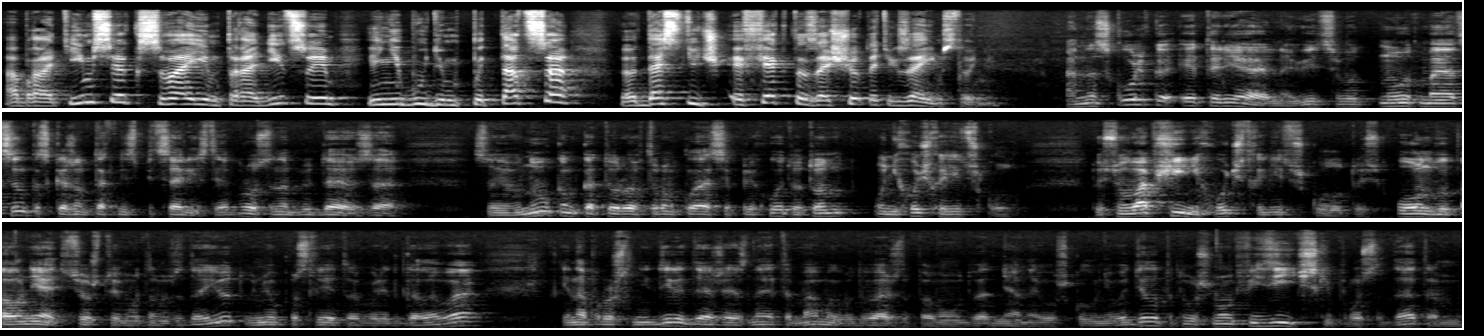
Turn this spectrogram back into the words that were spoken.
Обратимся к своим традициям и не будем пытаться э, достичь эффекта за счет этих заимствований. А насколько это реально? Ведь вот, ну вот моя оценка, скажем так, не специалист. Я просто наблюдаю за своим внуком, который во втором классе приходит. Вот он, он не хочет ходить в школу. То есть он вообще не хочет ходить в школу. То есть он выполняет все, что ему там задают, у него после этого болит голова. И на прошлой неделе даже, я знаю, это мама его дважды, по-моему, два дня на его школу не водила, потому что он физически просто, да, там,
